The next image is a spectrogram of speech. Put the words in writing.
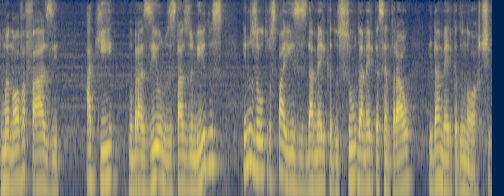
uma nova fase aqui no Brasil, nos Estados Unidos e nos outros países da América do Sul, da América Central e da América do Norte.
